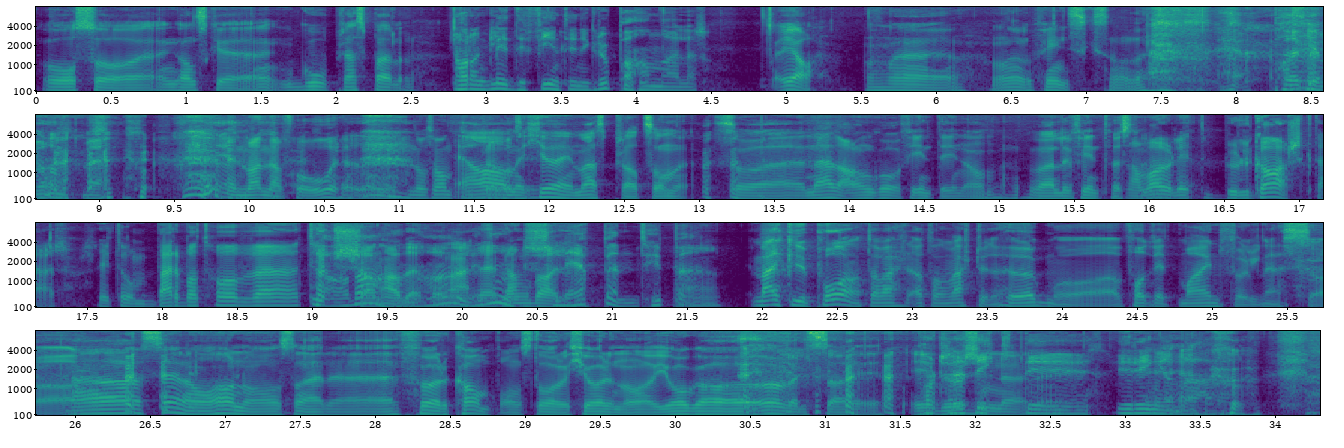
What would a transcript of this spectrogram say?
og også en ganske god presspiller. Har han glidd fint inn i gruppa, han da, eller? Ja, han er, han er jo finsk, så det Det er ikke vant med. En mann av få ord, eller noe sånt? Ja, han er ikke den mest pratsomme. Så eh, nei da, han går fint inn. Han Veldig fint hvis Han var jo litt bulgarsk der. Litt om Berbatov-touch ja, han hadde Han er jo en sånn. Slepen type. Ja. Merker du på han at han har vært, at han har vært under Høgmo og fått litt mindfulness Jeg ser han har noe sånn her eh, før kamp han står og kjører noen yogaøvelser i, i dusjen. riktig i ringen der.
